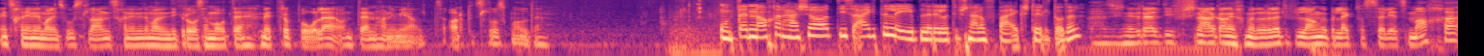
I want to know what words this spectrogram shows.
Jetzt kann ich nicht mal ins Ausland, jetzt kann ich nicht mal in die großen Modemetropolen und dann habe ich mich halt arbeitslos gemeldet. Und dann nachher hast du ja dein eigenes Label relativ schnell auf die gestellt, oder? Es ist nicht relativ schnell gegangen. Ich habe mir relativ lange überlegt, was soll ich jetzt machen.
